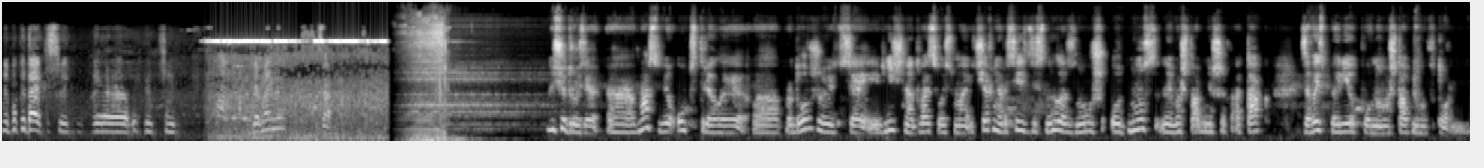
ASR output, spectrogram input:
не покидайте своїх е, укриттів. Для мене так. Ну що, друзі, е, масові обстріли е, продовжуються, і в ніч на 28 червня Росія здійснила знову ж одну з наймасштабніших атак за весь період повномасштабного вторгнення.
